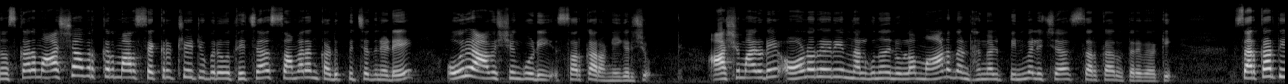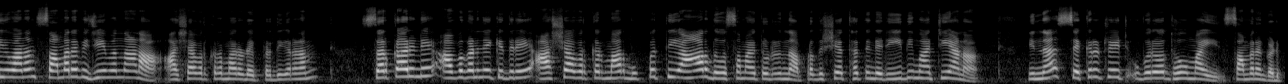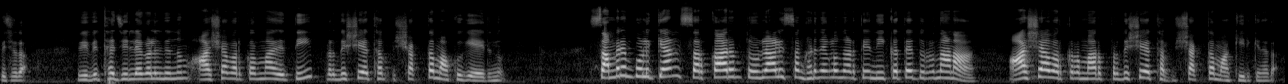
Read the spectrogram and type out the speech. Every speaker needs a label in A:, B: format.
A: നമസ്കാരം. ആശാ വർക്കർമാർ സെക്രട്ടേറിയറ്റ് ഉപരോധിച്ച് സമരം കടുപ്പിച്ചതിനിടെ ഒരു ആവശ്യം കൂടി സർക്കാർ അംഗീകരിച്ചു. ആശമാരുടെ ഓണറേറിയം നൽകുന്നതിനുള്ള മാനദണ്ഡങ്ങൾ പിൻവലിച്ച് സർക്കാർ ഉത്തരവിറക്കി. സർക്കാർ തീരുമാനം സമരവിജയമെന്നാണ് ആശാവർക്കർമാരുടെ ആശാ വർക്കർമാരുടെ പ്രതികരണം. സർക്കാരിന്റെ അവഗണനയ്ക്കെതിരെ ആശാവർക്കർമാർ മുപ്പത്തിയാറ് ദിവസമായി തുടരുന്ന പ്രതിഷേധത്തിന്റെ രീതി മാറ്റിയാണ് ഇന്ന് സെക്രട്ടേറിയറ്റ് ഉപരോധവുമായി സമരം ഘടിപ്പിച്ചത്. വിവിധ ജില്ലകളിൽ നിന്നും ആശാവർക്കർമാരെത്തി പ്രതിഷേധം ശക്തമാക്കുകയായിരുന്നു. സമരം പൊളിക്കാൻ സർക്കാരും തൊഴിലാളി സംഘടനകളും നടത്തിയ നീക്കത്തെ തുടർന്നാണ് ആശാവർക്കർമാർ പ്രതിഷേധം ശക്തമാക്കിയിരിക്കുന്നത്.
